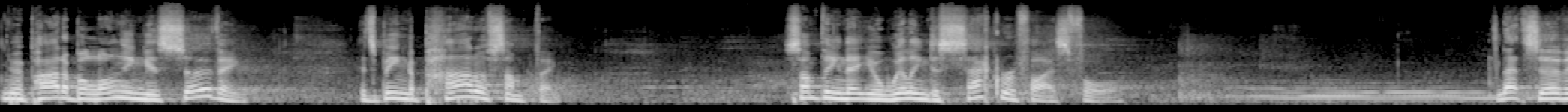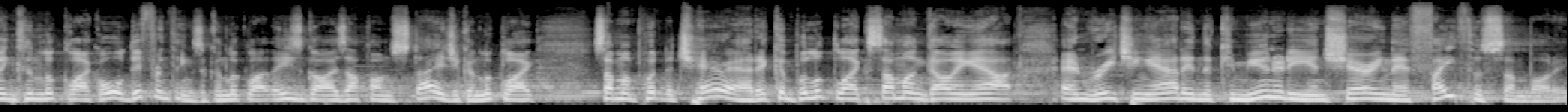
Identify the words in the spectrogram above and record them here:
You know, part of belonging is serving. It's being a part of something, something that you're willing to sacrifice for. That serving can look like all different things. It can look like these guys up on stage. It can look like someone putting a chair out. It can look like someone going out and reaching out in the community and sharing their faith with somebody.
